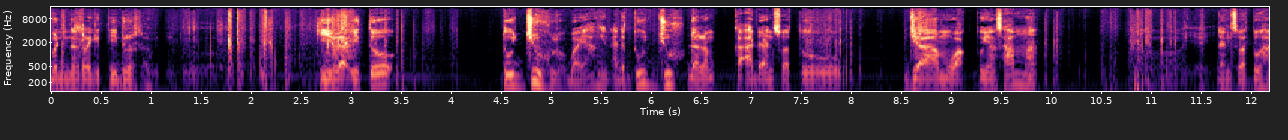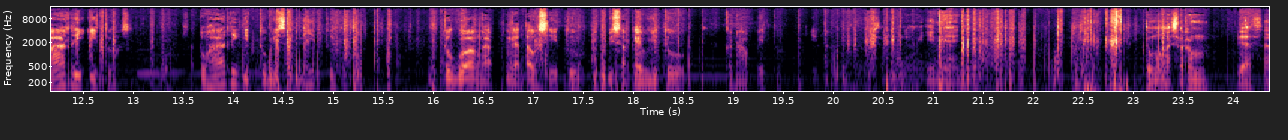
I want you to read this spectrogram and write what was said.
Bener lagi tidur. Lagi tidur. gila itu tujuh loh bayangin. Ada tujuh dalam keadaan suatu jam waktu yang sama. Oh iya. iya. dan suatu hari itu. Satu hari gitu bisa gitu. Itu gua nggak nggak tahu sih itu bisa kayak begitu. Kenapa itu? Gila. Yang ini anjing. Itu mah gak serem, biasa.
